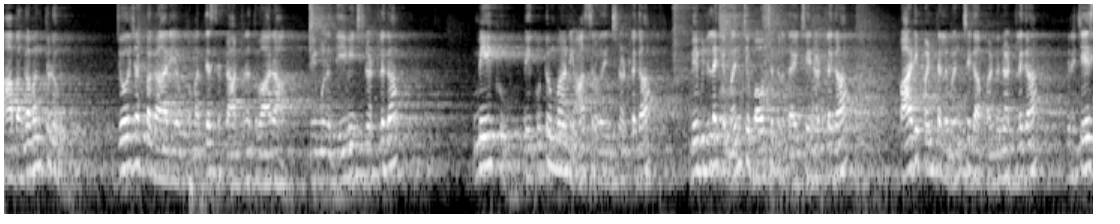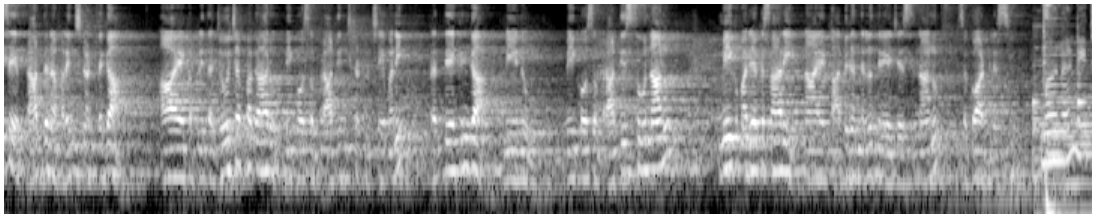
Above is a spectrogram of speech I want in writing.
ఆ భగవంతుడు జోజప్ప గారి యొక్క మధ్యస్థ ప్రార్థన ద్వారా మిమ్మల్ని దీవించినట్లుగా మీకు మీ కుటుంబాన్ని ఆశీర్వదించినట్లుగా మీ బిడ్డలకి మంచి భవిష్యత్తును దయచేయనట్లుగా పాడి పంటలు మంచిగా పండినట్లుగా మీరు చేసే ప్రార్థన ఫలించినట్లుగా ఆ యొక్క ప్రీత జోజప్ప గారు మీకోసం ప్రార్థించినట్లు చేయమని ప్రత్యేకంగా నేను మీకోసం ప్రార్థిస్తూ ఉన్నాను. మీకు మరి ఒకసారి నా యొక్క అభినందనలు తెలియజేస్తున్నాను. సో గాడ్ బ్లెస్ యూ మనవి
